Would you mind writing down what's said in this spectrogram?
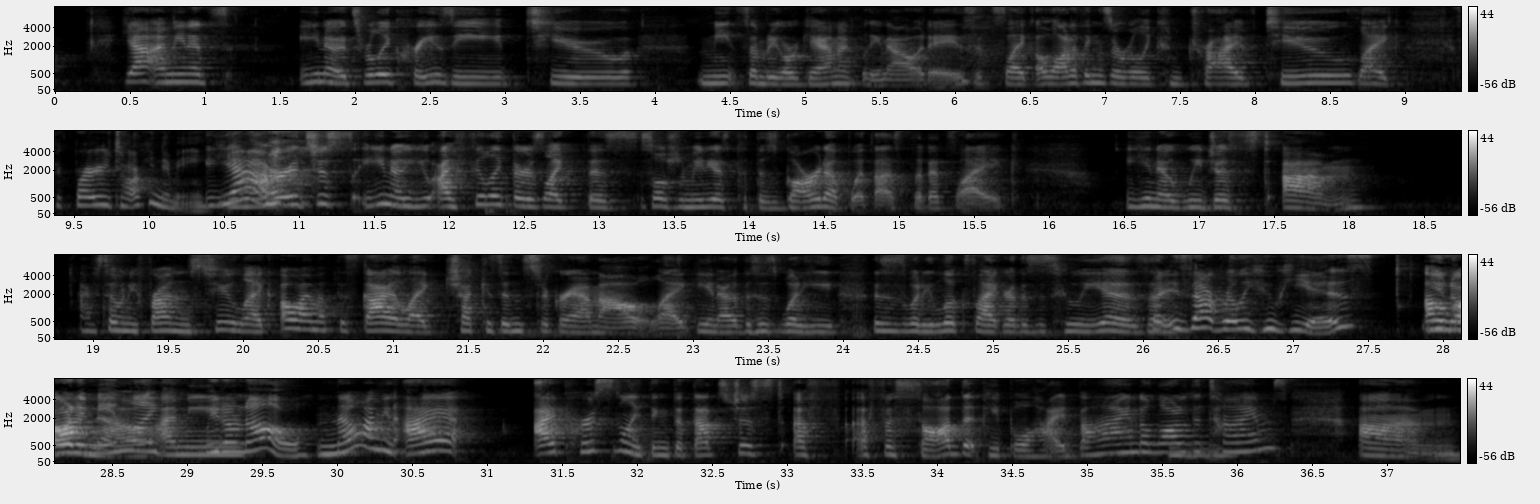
Yeah, I mean it's you know, it's really crazy to meet somebody organically nowadays. It's like a lot of things are really contrived too, like like why are you talking to me You yeah, know? or it's just, you know, you I feel like there's like this social media has put this guard up with us that it's like you know, we just um I have so many friends too, like, oh, I met this guy, like, check his Instagram out, like, you know, this is what he, this is what he looks like, or this is who he is. but is that really who he is Oh, you know what i mean no. like I mean, we don't know No, I mean, I I personally think that that's just a, a facade that people hide behind a lot of the times. Um,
